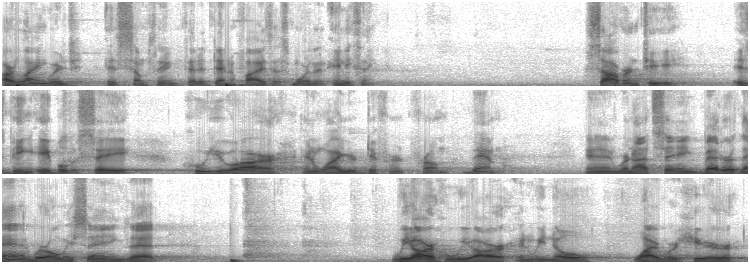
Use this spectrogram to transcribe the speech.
our language is something that identifies us more than anything. Sovereignty is being able to say who you are and why you're different from them. And we're not saying better than, we're only saying that we are who we are, and we know why we're here,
